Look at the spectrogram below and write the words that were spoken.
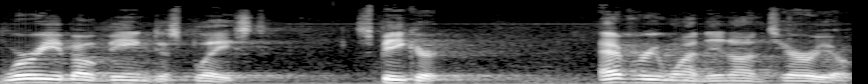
worry about being displaced. Speaker, everyone in Ontario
